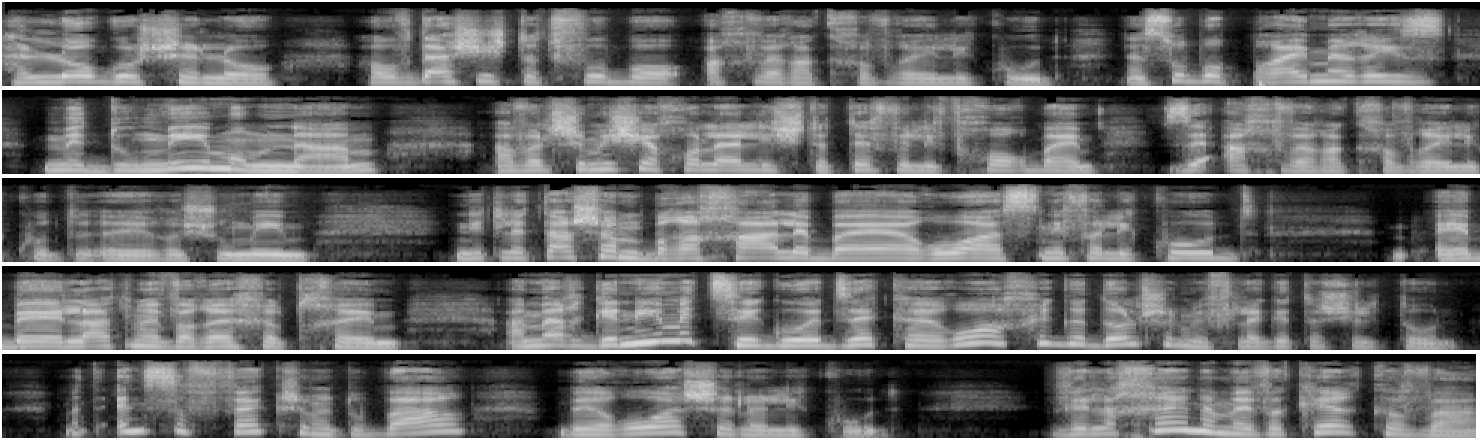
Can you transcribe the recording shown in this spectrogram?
הלוגו שלו, העובדה שהשתתפו בו אך ורק חברי ליכוד. נעשו בו פריימריז מדומים אמנם, אבל שמי שיכול היה להשתתף ולבחור בהם זה אך ורק חברי ליכוד אה, רשומים. נתלתה שם ברכה לבאי האירוע, סניף הליכוד אה, באילת מברך אתכם. המארגנים הציגו את זה כאירוע הכי גדול של מפלגת השלטון. זאת אומרת, אין ספק שמדובר באירוע של הליכוד. ולכן המבקר קבע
